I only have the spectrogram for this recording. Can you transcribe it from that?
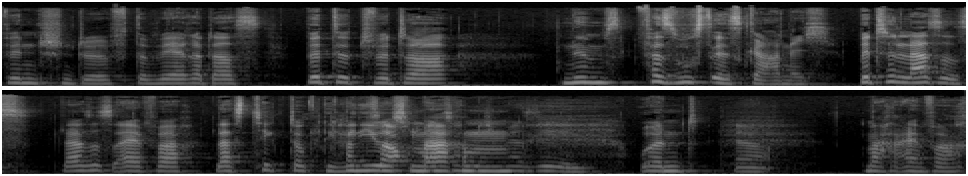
wünschen dürfte, wäre das, bitte Twitter, nimm's, versuch's es gar nicht. Bitte lass es. Lass es einfach. Lass TikTok die Kannst Videos machen Nicht mehr sehen. und Ja. mach einfach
